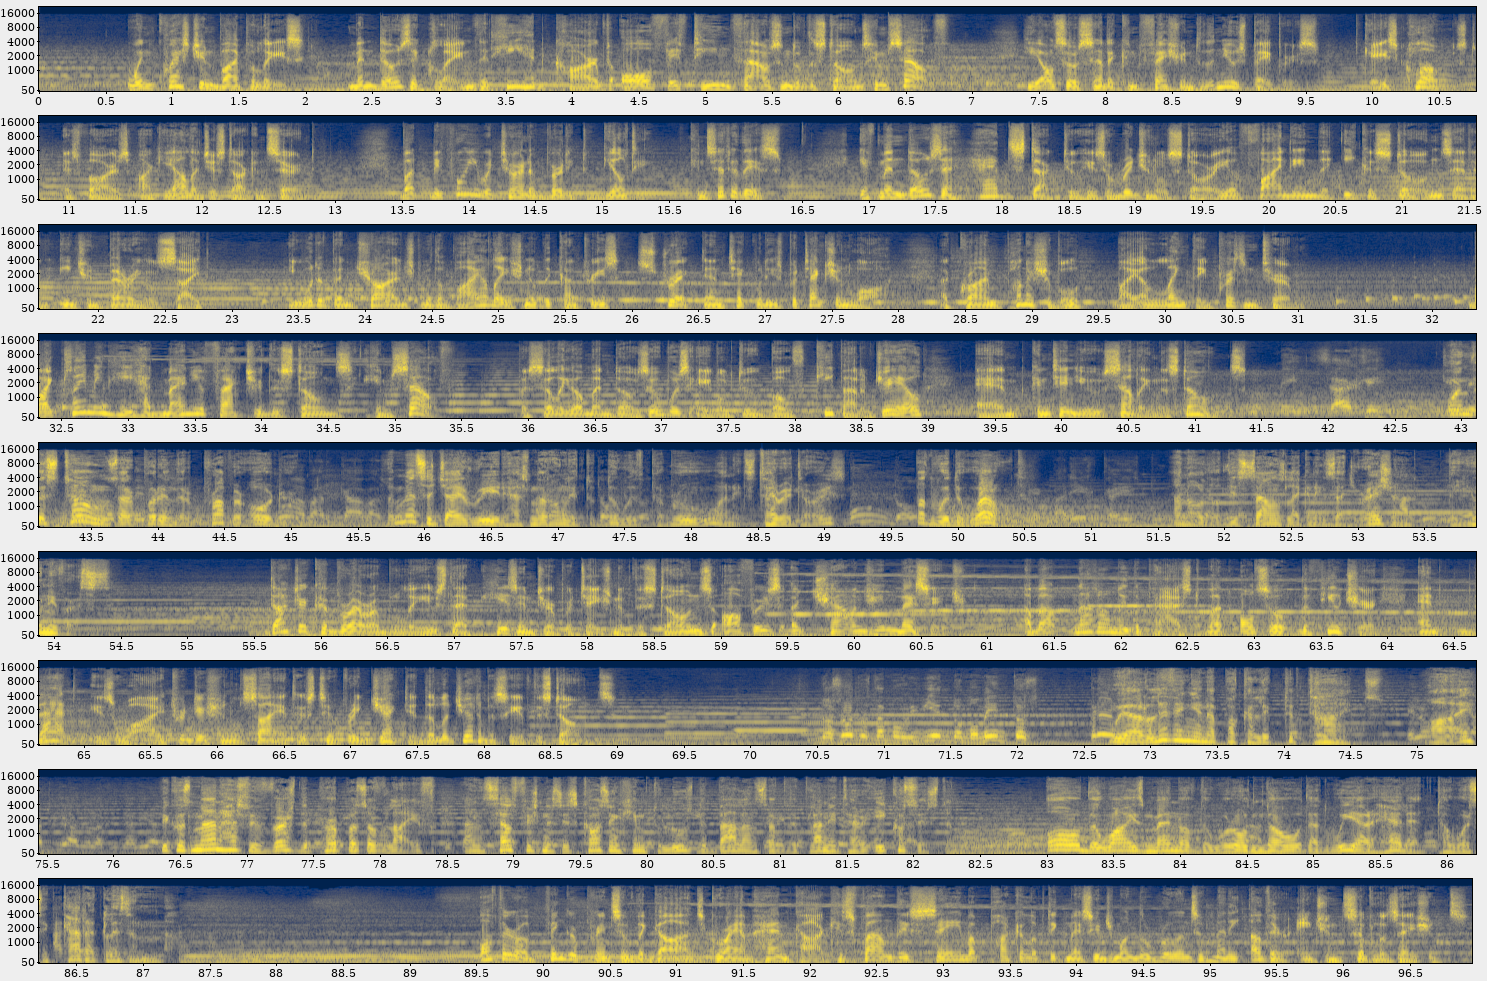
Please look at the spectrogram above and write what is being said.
When questioned by police, Mendoza claimed that he had carved all 15,000 of the stones himself. He also sent a confession to the newspapers. Case closed, as far as archaeologists are concerned. But before you return a verdict of guilty, consider this. If Mendoza had stuck to his original story of finding the Ica stones at an ancient burial site, he would have been charged with a violation of the country's strict antiquities protection law, a crime punishable by a lengthy prison term. By claiming he had manufactured the stones himself, Basilio Mendoza was able to both keep out of jail and continue selling the stones. When the stones are put in their proper order, the message I read has not only to do with Peru and its territories, but with the world. And although this sounds like an exaggeration, the universe. Dr. Cabrera believes that his interpretation of the stones offers a challenging message about not only the past, but also the future, and that is why traditional scientists have rejected the legitimacy of the stones. Nosotros estamos viviendo momentos we are living in apocalyptic times. Why? Because man has reversed the purpose of life and selfishness is causing him to lose the balance of the planetary ecosystem. All the wise men of the world know that we are headed towards a cataclysm. Author of Fingerprints of the Gods, Graham Hancock, has found this same apocalyptic message among the ruins of many other ancient civilizations.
